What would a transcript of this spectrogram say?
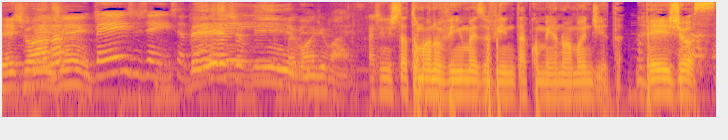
Beijo, Beijo, Ana! gente. Beijo, gente. Adorei. Beijo, Vini! Foi bom demais. A gente tá tomando vinho, mas o Vini tá comendo uma mandita. Beijos!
